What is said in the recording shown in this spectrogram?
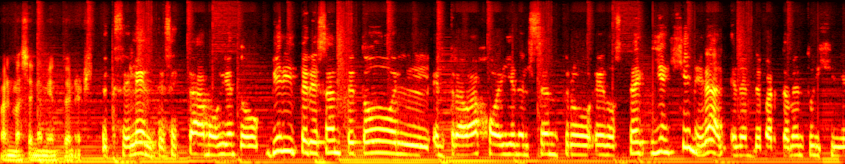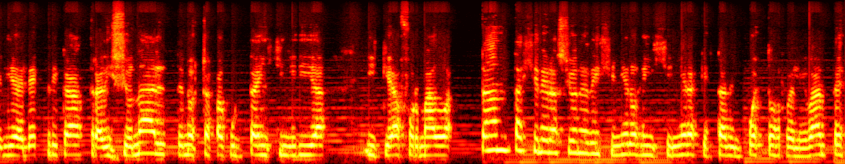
almacenamiento de energía. Excelente, se está moviendo bien interesante todo el, el trabajo ahí en el centro EDOSTEC y en general en el Departamento de Ingeniería Eléctrica tradicional de nuestra Facultad de Ingeniería y que ha formado a tantas generaciones de ingenieros e ingenieras que están en puestos relevantes,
